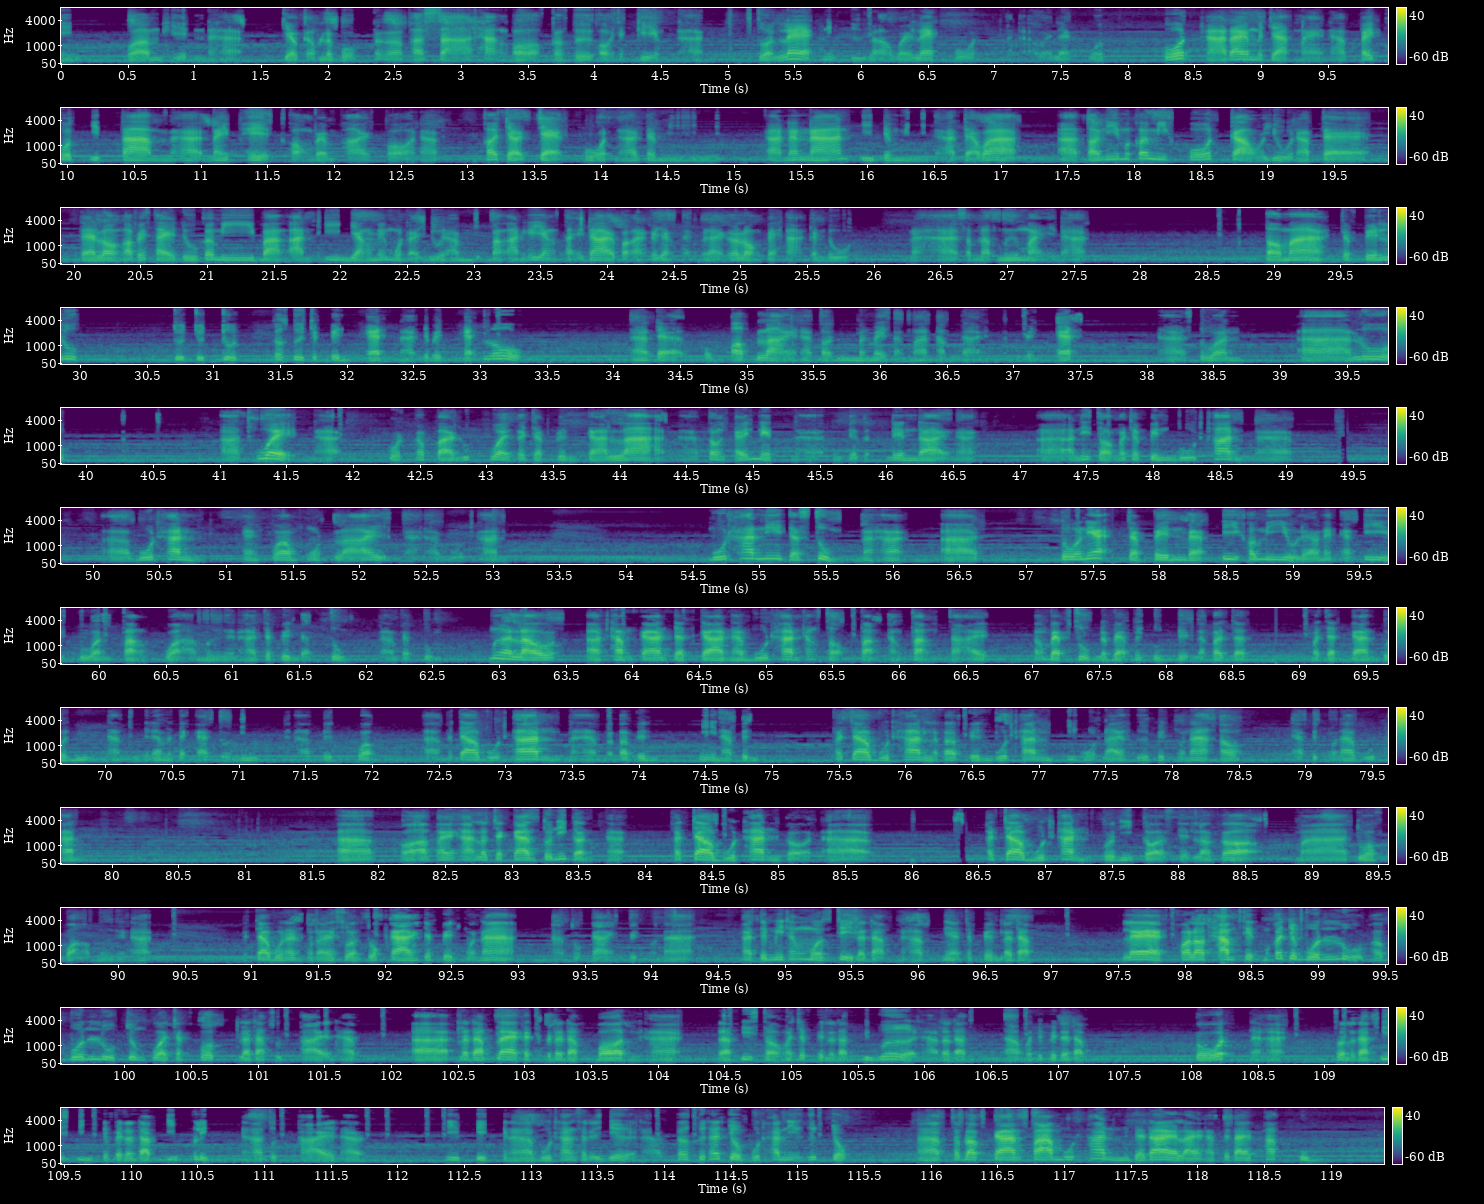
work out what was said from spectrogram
ความเห็นนะฮะเกี่ยวกับระบบแล้วก็ภาษาทางออกก็คือออกจากเกมนะฮะส่วนแรกนี่คือเอาไว้แลกโค้ดเอาไว้แลกโค้ด โค้ดหาได้มาจากไหนนะครับ ไปกดติดตามนะฮะในเพจของ Vampire f o r นะครับเขาจะแจกโค้ดนะฮะจะมีอ่านานๆทีจะมีนะฮะแต่ว่าอ่าตอนนี้มันก็มีโค้ดเก่าอยู่นะครับแต่แต่ลองเอาไปใส่ดูก็มีบางอันที่ยังไม่หมดอายุนะครับ บางอันก็ยังใส่ได้ บางอันก็ยังใส่ไม่ได้ก็ลองไปหากันดูนะฮะสำหรับมือใหม่นะฮะต่อมาจะเป็นรูปจุดๆก็คือจะเป็นแชทนะจะเป็นแชทโลกนะแต่ผมออฟไลน์นะตอนนี้มันไม่สามารถทำได้เป็นแชท นะฮะส่วนรูปถ้วยนะฮะกดเข้าไปรูปถ้วยก็จะเป็นการล่านะฮะต้องใช้เน็ตนะฮะถึงจะเล่นได้นะฮะอันที่สองก็จะเป็นบูทันนะฮะบูทันแห่งความโหดร้ายนะฮะบูทันบูทันนี่จะสุ่มนะฮะตัวเนี้ยจะเป็นแบบที่เขามีอยู่แล้วในแผนที่ส่วนฝั่งขวามือนะฮะจะเป็นแบบสุ่มนะแบบสุ่มเมื่อเราอ่าทำการจัดการนะบูทันทั้งสองฝั่งทั้งฝั่งซ้าย ทั้งแบบสุ่มและแบบไม่สุ่มเสร็จแล้วก็จะมาจัดการตัวนี้นะครับถึงจะได้มาจัดการตัวนี้นะครับ เป็นพวกพระเจ้าบูทันนะครับ แล้วก็เป็นนี่นะเป็นพระเจ้าบูทันแล้วก็เป็นบูทันที่โหดร้ายก็คือเป็นหัวหน้าเขานะเป็นหัวหน้าบูทันอ่าขออภัยฮะเราจัดการตัวนี้ก่อนฮะพระเจ้าบูทันก่อนอ่าพระเจ้าบูทันตัวนี้ก่อนเสร็จแล้วก็มาตัวขวามือนะฮะพระเจ้าบูทันโหดร้ายส่วนตัวกลางจะเป็นหัวหน้าอ่าตัวกลางจะเป็นหัวหน้า อาจจะมีทั้งหมด 4 ระดับนะครับ เนี่ยจะเป็นระดับแรก พอเราทำเสร็จมันก็จะวนลูปครับ วนลูปจนกว่าจะครบระดับสุดท้ายนะครับ อ่า ระดับแรกก็จะเป็นระดับบอลนะฮะ ระดับที่ 2 ก็จะเป็นระดับพิเวอร์นะฮะ ระดับสามก็จะเป็นระดับโกดนะฮะ ส่วนระดับที่ 4 จะเป็นระดับอีปลิกนะครับสุดท้ายนะครับอีปิกนะครับบูทันสเลเยอร์นะครับ ก็คือถ้าจบบูทันนี้คือจบนะครับสำหรับการฟาร์มบูทันมันจะได้อะไรครับ จะได้ผ้าคลุม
